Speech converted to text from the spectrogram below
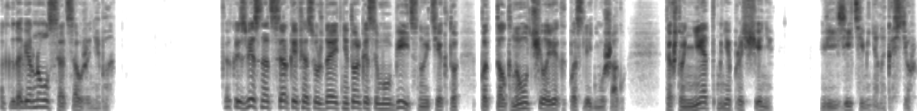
А когда вернулся, отца уже не было. Как известно, церковь осуждает не только самоубийц, но и тех, кто подтолкнул человека к последнему шагу. Так что нет мне прощения. Везите меня на костер.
